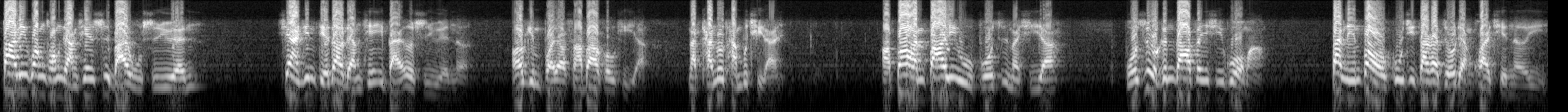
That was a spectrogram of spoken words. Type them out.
大力光从两千四百五十元，现在已经跌到两千一百二十元了，我给你保掉三百块起啊，那谈都谈不起来啊！包含八一五博智买西啊，博智我跟大家分析过嘛，半年报我估计大概只有两块钱而已，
